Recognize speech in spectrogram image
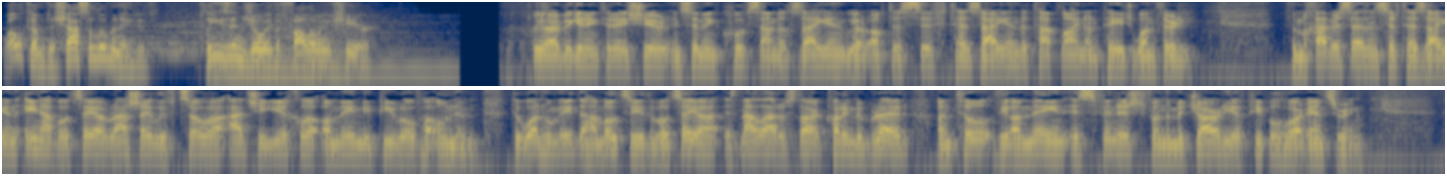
Welcome to Shas Illuminated. Please enjoy the following shir. We are beginning today's shir in Simin Kuf Samech Zayin. We are up to Sif Tezayin, the top line on page 130. The Mechaber says in Sif Tezayin, Ein habotzea rashai livtzoa ad sheyichla omein mipi rov ha'onim. The one who made the hamotzi, the botzea, is not allowed to start cutting the bread until the amein is finished from the majority of people who are answering.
